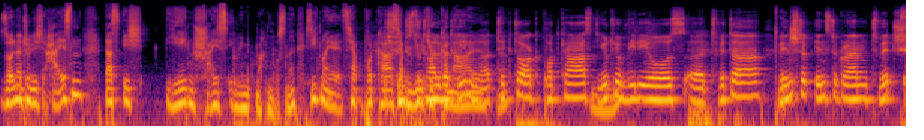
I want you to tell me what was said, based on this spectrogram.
Soll natürlich heißen, dass ich jeden Scheiß irgendwie mitmachen muss. Ne? Sieht man ja jetzt. Ich habe einen Podcast, ich, habe einen YouTube-Kanal. Ja. TikTok, Podcast, YouTube-Videos, äh, Twitter, Twitch. Insta Instagram, Twitch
